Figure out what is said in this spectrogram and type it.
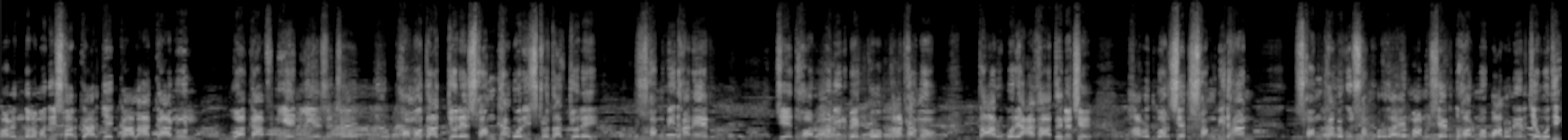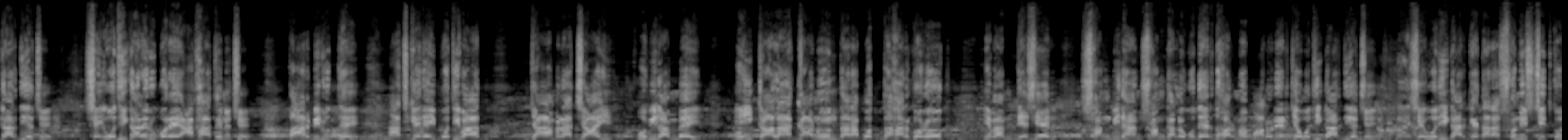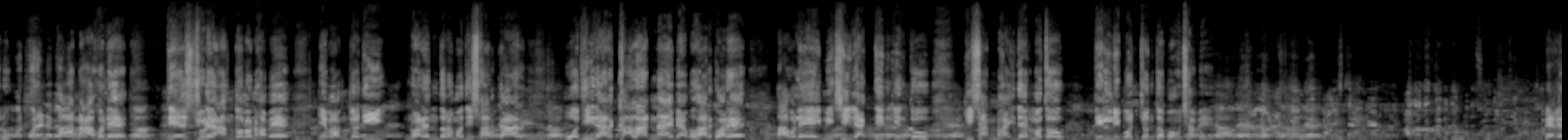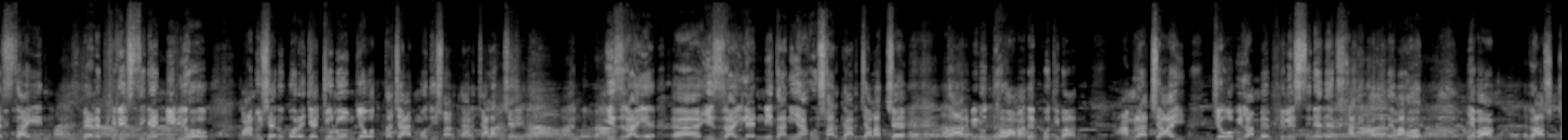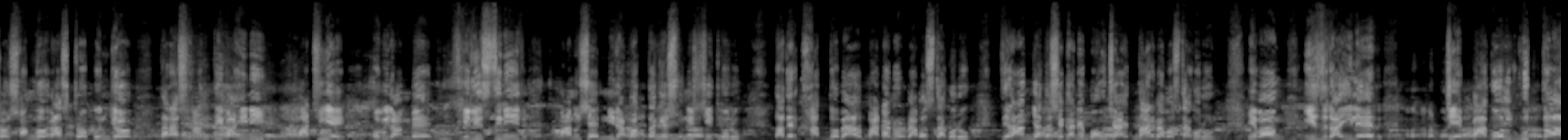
নরেন্দ্র মোদী সরকার যে কালা কানুন ওয়াকাফ নিয়ে নিয়ে এসেছে, ক্ষমতার জোরে, সংখ্যাগরিষ্ঠতার জোরে, সংবিধানের যে ধর্মনিরপেক্ষ কাঠামো, তার উপরে আঘাত এনেছে। ভারতবর্ষের সংবিধান সংখ্যালঘু সম্প্রদায়ের মানুষের ধর্ম পালনের যে অধিকার দিয়েছে, সেই অধিকারের উপরে আঘাত এনেছে। তার বিরুদ্ধে আজকের এই প্রতিবাদ যা আমরা চাই অবিলম্বে এই কালা কানুন তারা প্রত্যাহার করুক এবং দেশের সংবিধান সংখ্যালঘুদের ধর্ম পালনের যে অধিকার দিয়েছে, সে অধিকারকে তারা সুনিশ্চিত করুক। তা না হলে দেশ জুড়ে আন্দোলন হবে এবং যদি নরেন্দ্র মোদী সরকার বধির আর কালার ন্যায় ব্যবহার করে, তাহলে এই মিছিল একদিন কিন্তু কিষাণ ভাইদের মতো দিল্লি পর্যন্ত পৌঁছাবে। প্যালেস্তাইন, প্যালে- ফিলিস্তিনের নিরীহ মানুষের উপরে যে জুলুম, যে অত্যাচার মোদী সরকার চালাচ্ছে ইসরায়েল ইসরায়েলের নেতানিয়াহু সরকার চালাচ্ছে, তার বিরুদ্ধেও আমাদের প্রতিবাদ। আমরা চাই যে অবিলম্বে ফিলিস্তিনিদের স্বাধীনতা দেওয়া হোক এবং রাষ্ট্রসংঘ, রাষ্ট্রপুঞ্জ, তারা শান্তি বাহিনী পাঠিয়ে অবিলম্বে ফিলিস্তিনির মানুষের নিরাপত্তাকে সুনিশ্চিত করুক। তাদের খাদ্য বাটানোর ব্যবস্থা করুক ত্রাণ যাতে সেখানে পৌঁছায় তার ব্যবস্থা করুন। এবং ইসরায়েলের যে পাগল কুত্তা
